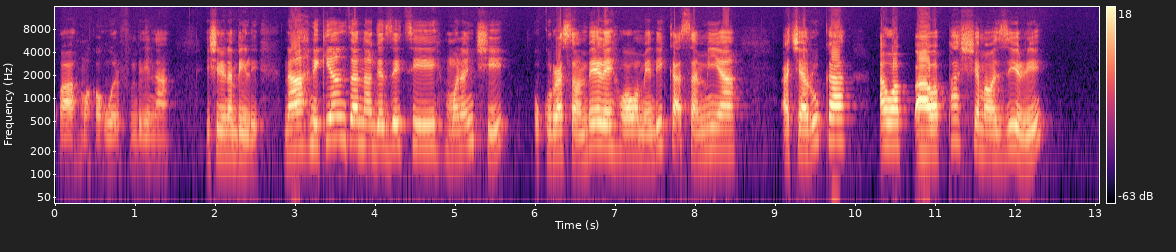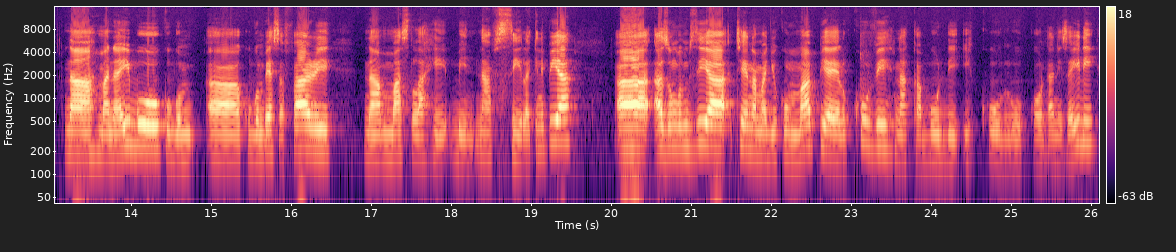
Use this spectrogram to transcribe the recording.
kwa mwaka huu 2022, na nikianza na gazeti Mwananchi ukurasa wa mbele wao wameandika Samia acharuka awapasha mawaziri na manaibu kugom, uh, kugombea safari na maslahi binafsi, lakini pia uh, azungumzia tena majukumu mapya ya Lukuvi na Kabudi Ikulu. Kwa undani zaidi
